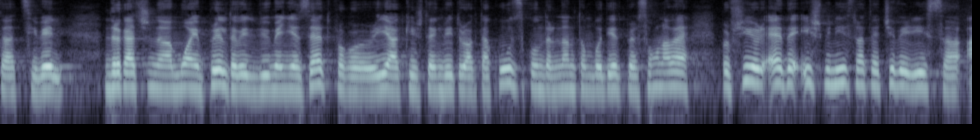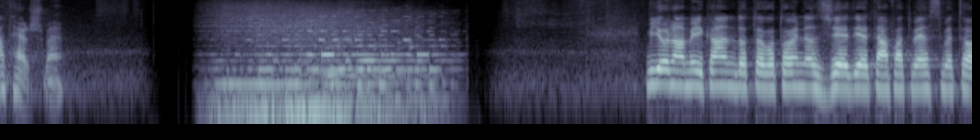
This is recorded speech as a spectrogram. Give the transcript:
të civil. Ndërkaq, në muajin prill të vitit dy mijë e njëzet, prokuroria kishte ngritur aktakuzë kundër nëntëmbëdhjetë personave, përfshirë edhe ish-ministrat e qeverisë së atëhershme. Miliona Amerikanë do të votojnë në zgjedhjet afatmesme të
